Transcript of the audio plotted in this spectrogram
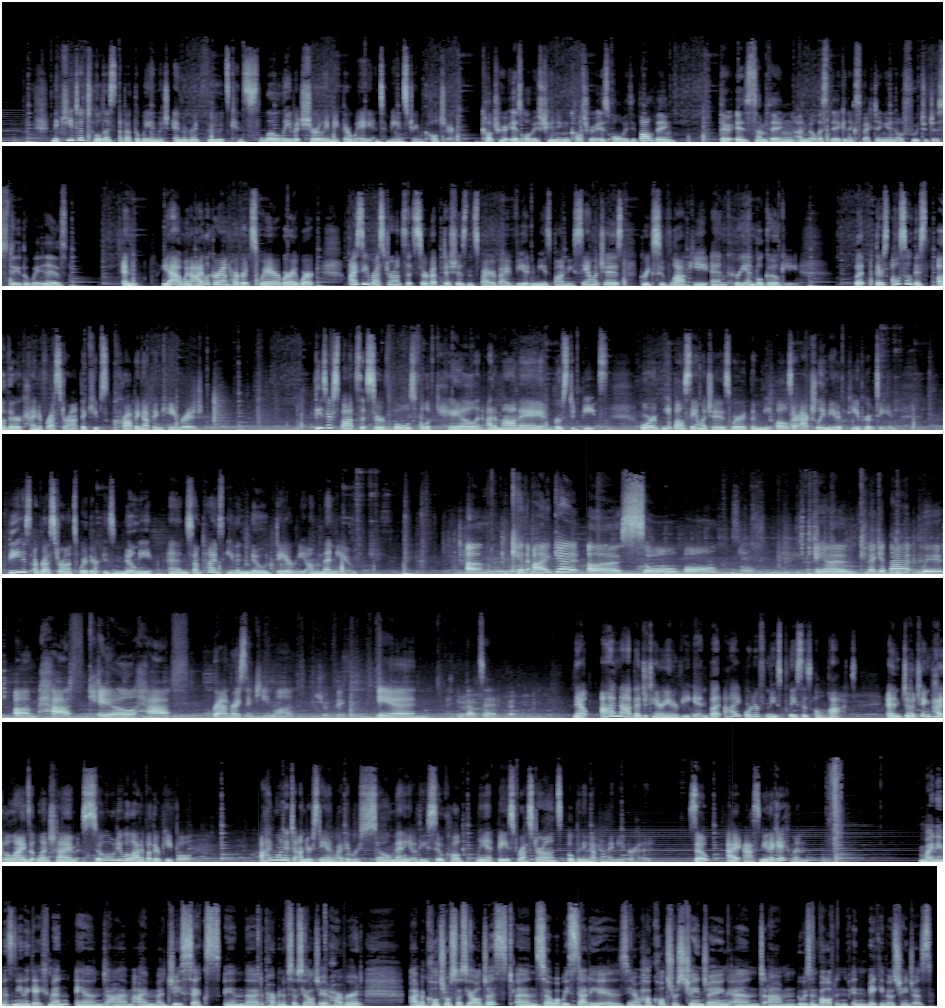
Nikita told us about the way in which immigrant foods can slowly but surely make their way into mainstream culture. culture is always changing, culture is always evolving. There is something unrealistic in expecting, you know, food to just stay the way it is. And yeah, when I look around Harvard Square where I work, I see restaurants that serve up dishes inspired by Vietnamese banh mi sandwiches, Greek souvlaki, and Korean bulgogi. But there's also this other kind of restaurant that keeps cropping up in Cambridge. These are spots that serve bowls full of kale and edamame and roasted beets, or meatball sandwiches where the meatballs are actually made of pea protein. These are restaurants where there is no meat and sometimes even no dairy on the menu. Um, can I get a soul bowl? And can I get that with um, half kale, half brown rice and quinoa? Sure thing. And I think that's it. Now, I'm not vegetarian or vegan, but I order from these places a lot. And judging by the lines at lunchtime, so do a lot of other people. I wanted to understand why there were so many of these so called plant based restaurants opening up in my neighborhood. So I asked Nina Gheihman. My name is Nina Gheihman, and um, I'm a G6 in the Department of Sociology at Harvard. I'm a cultural sociologist, and so what we study is, you know, how culture is changing and um, who is involved in, in making those changes.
